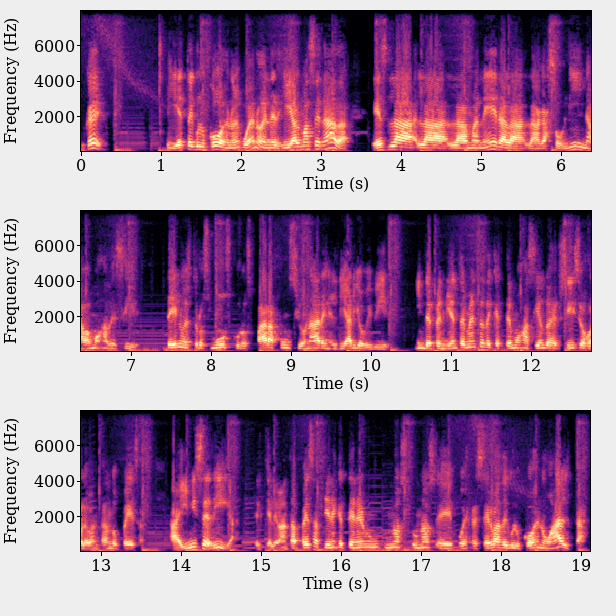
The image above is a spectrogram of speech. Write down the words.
¿okay? Y este glucógeno es, bueno, energía almacenada. Es la, la, manera, la, la, gasolina, vamos a decir, de nuestros músculos para funcionar en el diario vivir, independientemente de que estemos haciendo ejercicios o levantando pesas. Ahí ni se diga, el que levanta pesas tiene que tener unas, unas eh, pues, reservas de glucógeno altas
